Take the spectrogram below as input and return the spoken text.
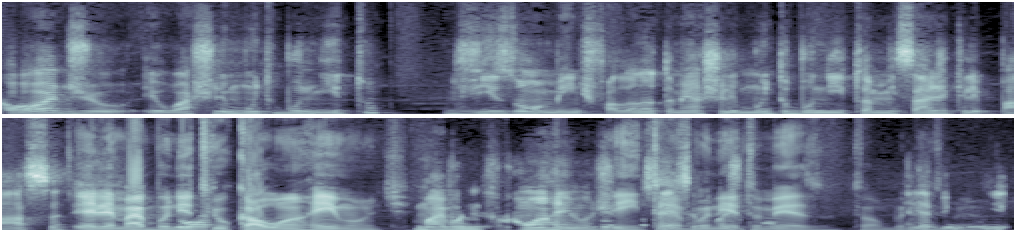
episódio, eu acho ele muito bonito, visualmente falando. Eu também acho ele muito bonito a mensagem que ele passa. Ele é mais bonito que o Cauã Raymond? Mais bonito que o Cauã Raymond. Sim, então é Você pode bonito mesmo. Então, Ele é bonito bem mesmo. bonito.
